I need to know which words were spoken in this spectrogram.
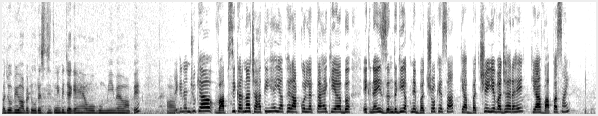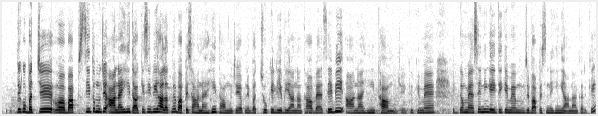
और जो भी वहाँ पे टूरिस्ट जितनी भी जगह हैं वो घूमी मैं वहाँ पे। लेकिन अंजू क्या वापसी करना चाहती हैं या फिर आपको लगता है कि अब एक नई ज़िंदगी अपने बच्चों के साथ क्या बच्चे ये वजह रहे कि आप वापस आए देखो बच्चे वापसी तो मुझे आना ही था किसी भी हालत में वापस आना ही था मुझे अपने बच्चों के लिए भी आना था वैसे भी आना ही था मुझे क्योंकि मैं एकदम ऐसे नहीं गई थी कि मैं मुझे वापस नहीं आना करके।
